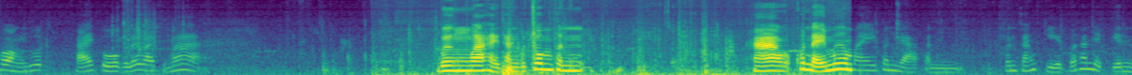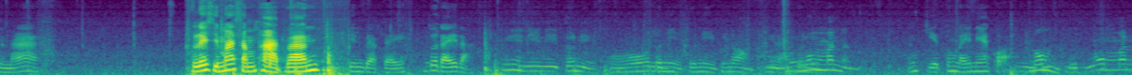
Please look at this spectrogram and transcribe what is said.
ท้องยุดหลายตัวก็เลยว่าสิมาเบิ่งว่าให้ท่านผู้ชมเพิ่นหาคนไหนมือใหม่เพิ่นอยากกันเพิ่นสังเกตว่าท่านได้เป็นน่ะนะเลยสิมาสัมผัสว่านเป็นแบบใดตัวใดล่ะนี่นี่นี่ตัวนี้โอ้ตัวนี้ตัวนี้พี่น้องนี่ล่ะตัวนมนี้มัน สังเกตตรงไหนเนี่ยก็นม นมมัน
